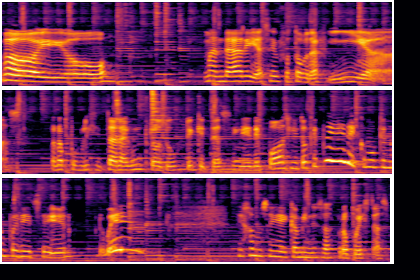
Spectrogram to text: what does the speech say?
o mandar y hacer fotografías para publicitar algún producto y que te hacen el depósito, que puede, como que no puede ser. Pero bueno, dejamos en el camino esas propuestas.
